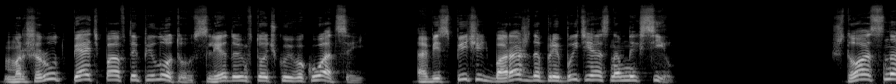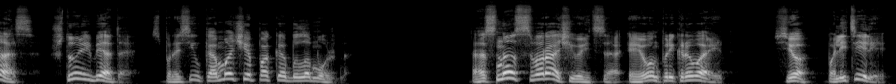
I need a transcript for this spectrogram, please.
Маршрут 5 по автопилоту, следуем в точку эвакуации. Обеспечить бараж до прибытия основных сил. «Что с нас? Что, ребята?» – спросил Камача, пока было можно. «Оснас сворачивается, и он прикрывает. Все, полетели!»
